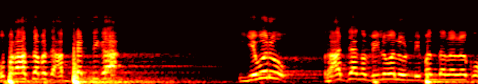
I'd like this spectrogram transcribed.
ఉపరాష్ట్రపతి అభ్యర్థిగా ఎవరు రాజ్యాంగ విలువలు నిబంధనలకు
